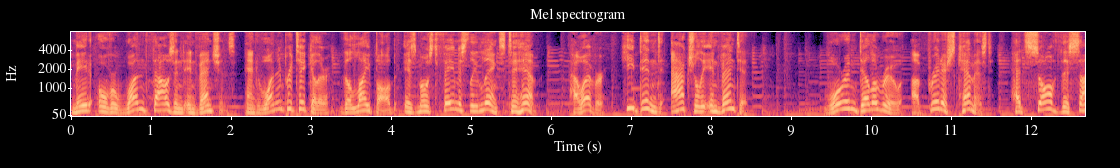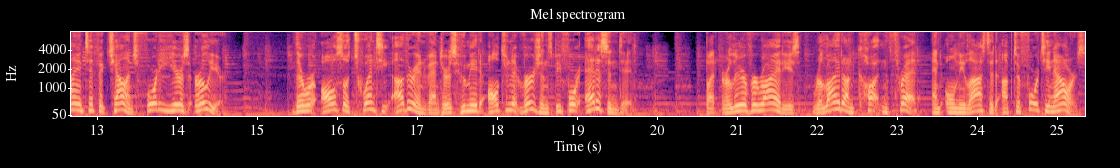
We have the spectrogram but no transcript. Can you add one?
made over 1,000 inventions, and one in particular, the light bulb, is most famously linked to him. However, he didn't actually invent it. Warren De la Rue, a British chemist, had solved this scientific challenge 40 years earlier. There were also 20 other inventors who made alternate versions before Edison did. But earlier varieties relied on cotton thread and only lasted up to 14 hours.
